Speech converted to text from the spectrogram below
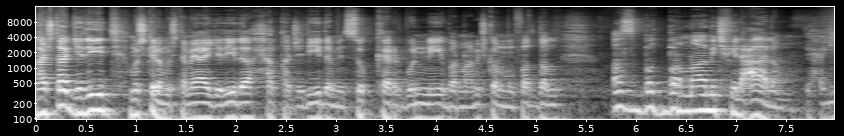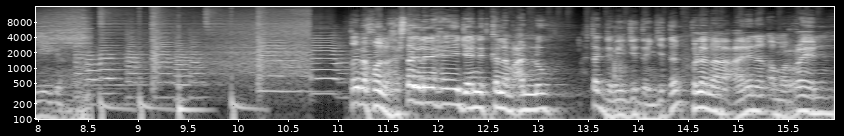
هاشتاج جديد مشكلة مجتمعية جديدة حلقة جديدة من سكر بني برنامجكم المفضل أضبط برنامج في العالم. دي حقيقة. طيب يا اخوانا الهاشتاج اللي نحن جايين نتكلم عنه هاشتاج جميل جدا جدا. كلنا عانينا الأمرين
